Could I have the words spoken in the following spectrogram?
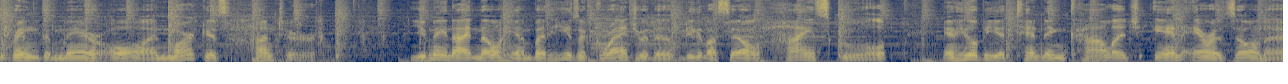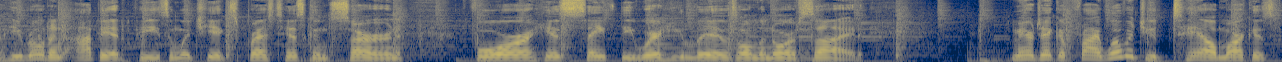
bring the mayor on. Marcus Hunter, you may not know him, but he is a graduate of De La Salle High School and he'll be attending college in Arizona. He wrote an op ed piece in which he expressed his concern for his safety where he lives on the north side. Mayor Jacob Frey, what would you tell Marcus,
